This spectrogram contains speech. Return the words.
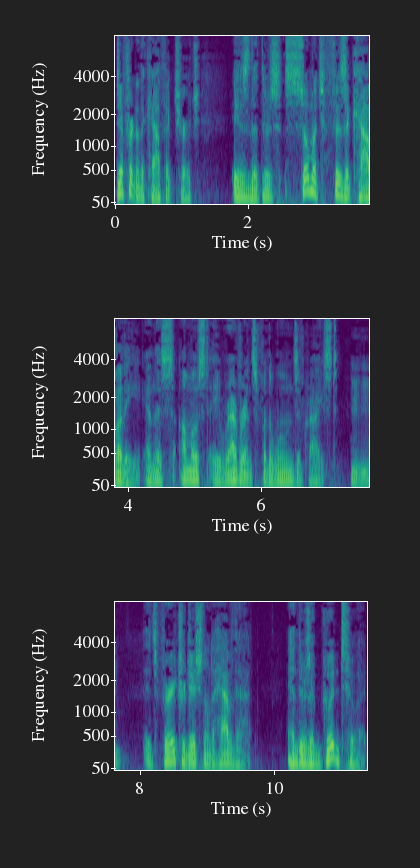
different in the Catholic Church is that there's so much physicality and this almost a reverence for the wounds of Christ. Mm-hmm it's very traditional to have that, and there's a good to it,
